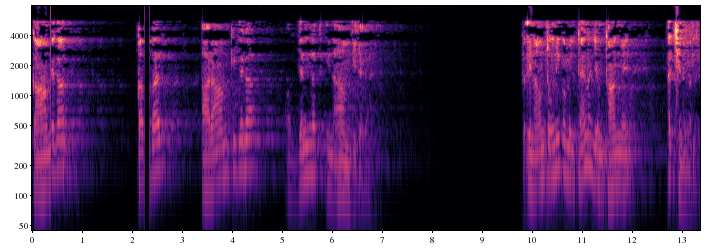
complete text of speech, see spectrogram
کام جگہ، قبر آرام کی جگہ اور جنت انعام کی جگہ ہے۔ تو انعام تو انہیں کو ملتا ہے نا جو امتحان میں اچھے نمبر لے۔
